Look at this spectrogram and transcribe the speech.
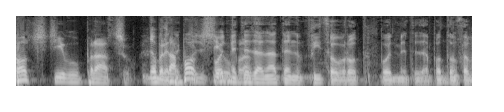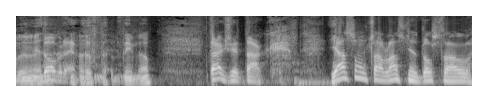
poctivú prácu. Dobre, za tak poďme prácu. teda na ten Ficov rod. Poďme teda, potom sa budeme Dobre. ostatným. No? Takže tak, ja som sa vlastne dostal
